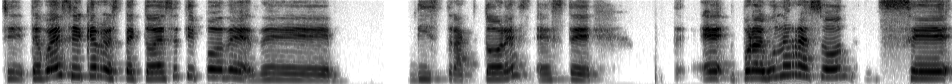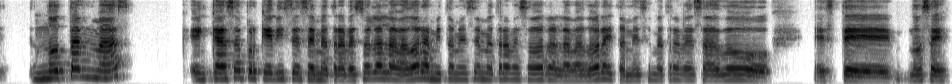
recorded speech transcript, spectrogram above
Sí, te voy a decir que respecto a ese tipo de, de distractores, este, eh, por alguna razón se notan más en casa porque dice, se me atravesó la lavadora, a mí también se me ha atravesado la lavadora y también se me ha atravesado, este, no sé,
